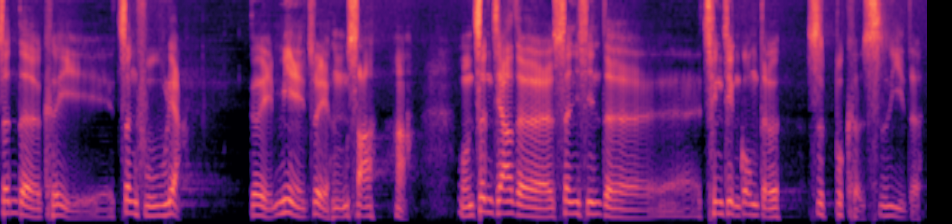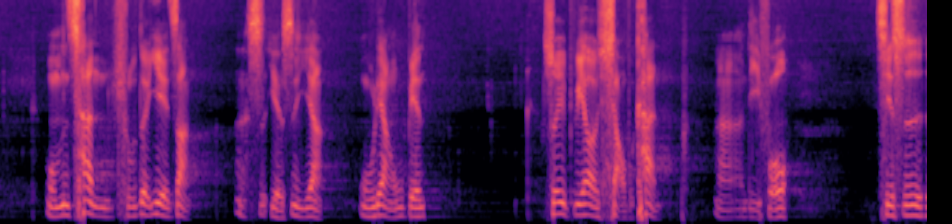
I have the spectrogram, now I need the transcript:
真的可以增福无量，可以灭罪恒沙哈。我们增加的身心的清净功德是不可思议的，我们忏除的业障是也是一样无量无边。所以不要小看啊礼佛。其实，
